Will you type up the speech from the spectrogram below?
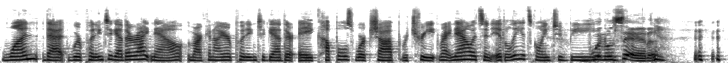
One that we're putting together right now. Mark and I are putting together a couples workshop retreat. Right now it's in Italy. It's going to be Buenos Aires.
